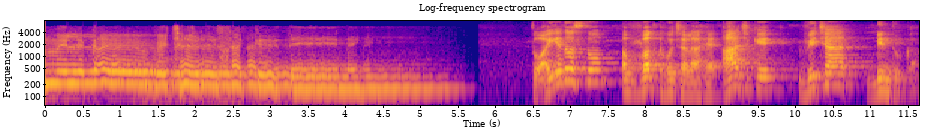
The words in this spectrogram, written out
मिलकर बिछड़ सकते नहीं। तो आइए दोस्तों, अब वक्त हो चला है आज के विचार बिंदु का।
